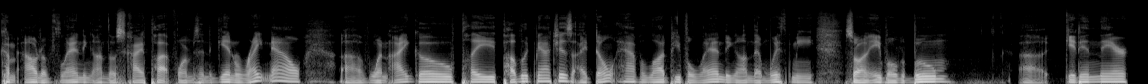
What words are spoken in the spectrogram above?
come out of landing on those sky platforms. And again, right now, uh, when I go play public matches, I don't have a lot of people landing on them with me, so I'm able to boom, uh, get in there.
